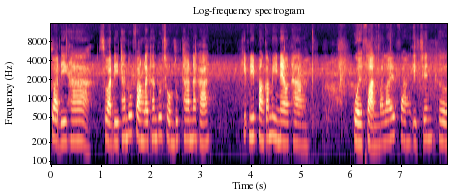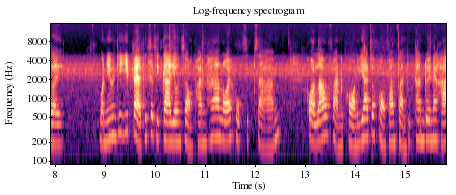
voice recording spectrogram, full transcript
สวัสดีค่ะ สวัสดีท่านผู้ฟังและท่านผู้ชมทุกท่านนะคะ คลิปนี้ปังก็มีแนวทางหวยฝันมาเล่าให้ฟังอีกเช่นเคย วันนี้วันที่ 28 พฤศจิกายน 2563 ก่อนเล่าฝันขออนุญาตเจ้าของความฝันทุกท่านด้วยนะคะ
